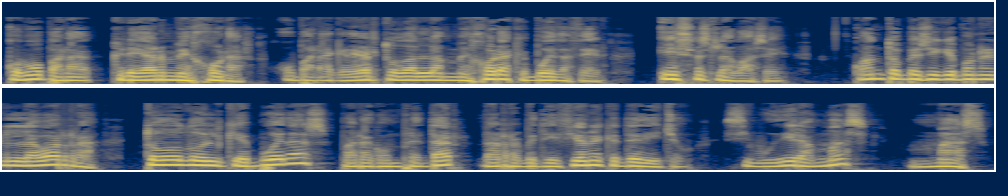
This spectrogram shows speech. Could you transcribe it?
como para crear mejoras o para crear todas las mejoras que puede hacer. Esa es la base. ¿Cuánto peso hay que poner en la barra? Todo el que puedas para completar las repeticiones que te he dicho. Si pudieras más, más.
